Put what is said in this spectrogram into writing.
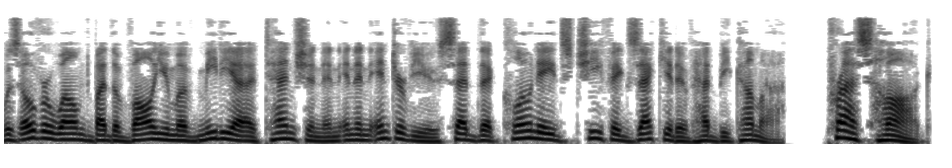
was overwhelmed by the volume of media attention and in an interview said that Clonaid's chief executive had become a «press hog».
